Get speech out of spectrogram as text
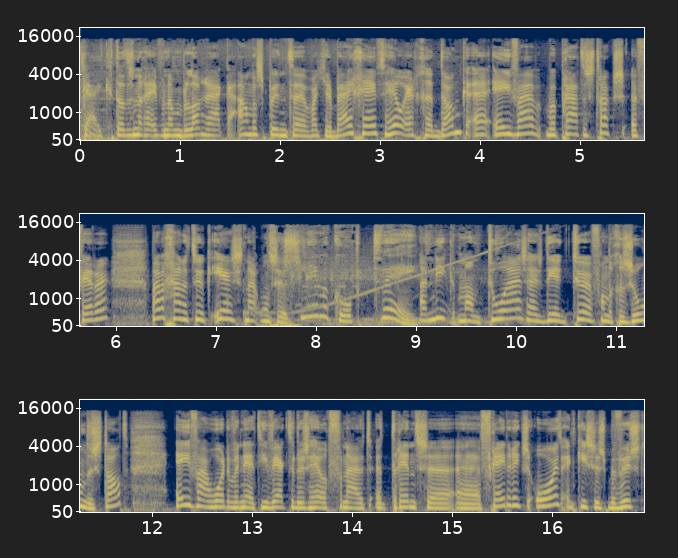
Kijk, dat is nog even een belangrijke aandachtspunt uh, wat je erbij geeft. Heel erg dank, uh, Eva. We praten straks uh, verder. Maar we gaan natuurlijk eerst naar onze... Slimme kop 2. Aniek Mantua, zij is directeur van de Gezonde Stad. Eva hoorden we net, die werkte dus heel erg vanuit het Drentse Frederiksoord... en kiest dus bewust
